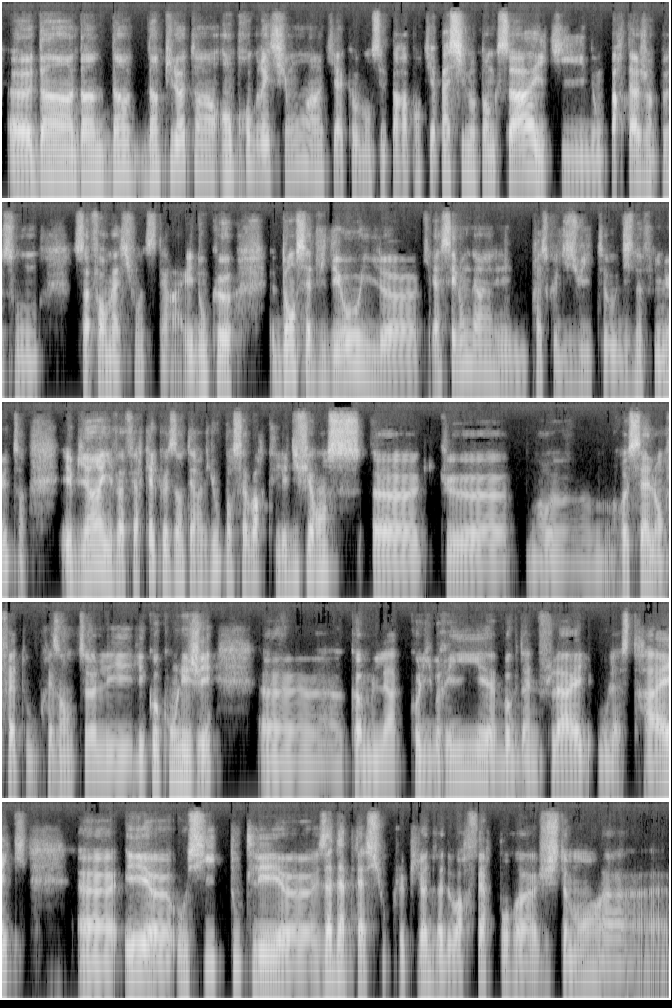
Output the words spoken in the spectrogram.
euh, d'un pilote en, progression hein, qui a commencé le parapente il n'y a pas si longtemps que ça et qui donc partage un peu son, sa formation, etc. Et donc, euh, dans cette vidéo, qui est assez longue, hein, presque 18 ou 19 minutes, eh bien, il va faire quelques interviews pour savoir les différences que recèlent en fait ou présentent les cocons légers, comme la colibri, Bogdan Fly ou la Strike, euh, et euh, aussi toutes les euh, adaptations que le pilote va devoir faire pour justement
